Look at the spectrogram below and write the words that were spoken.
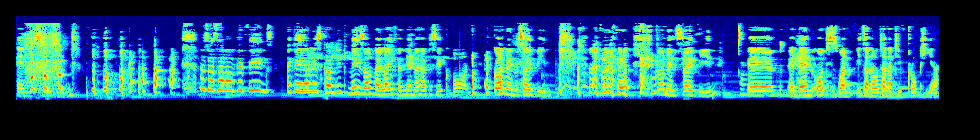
and soybean. Those are some of the things. Like I always called it maize all my life, and then I have to say corn, corn and soybean. corn and soybean and and then oat is one it's an alternative crop here.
